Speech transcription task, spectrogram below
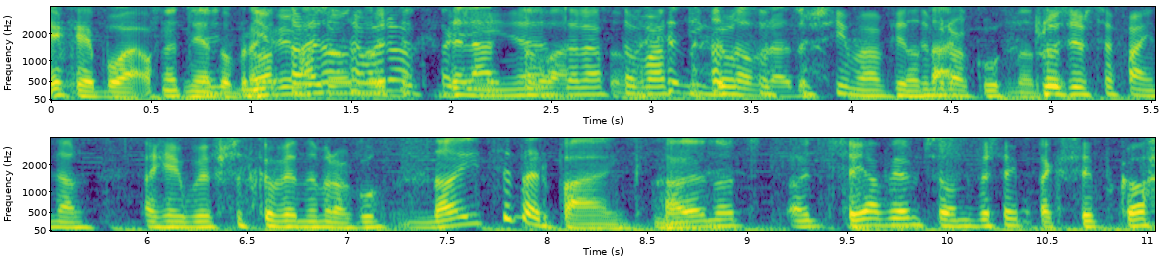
jaka była ostatnia Znaczy, dobra nie wiem, cały, ale cały on rok The Last of Us The Last of. Us i No Ghost of Tsushima w no jednym tak, roku. no Plus tak. jeszcze Final. Tak jakby wszystko w jednym roku. No i cyberpunk. No. Ale no, czy- czy ja wiem, czy on wyszedł tak szybko?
